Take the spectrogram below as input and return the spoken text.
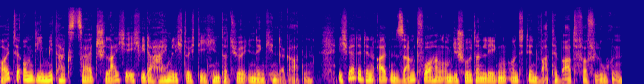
Heute um die Mittagszeit schleiche ich wieder heimlich durch die Hintertür in den Kindergarten. Ich werde den alten Samtvorhang um die Schultern legen und den Wattebart verfluchen.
